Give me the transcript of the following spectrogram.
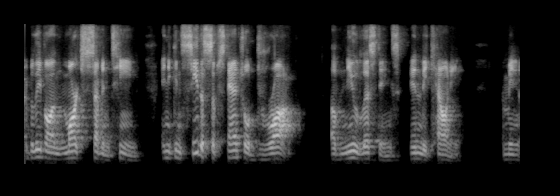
I believe, on March 17. And you can see the substantial drop of new listings in the county. I mean,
